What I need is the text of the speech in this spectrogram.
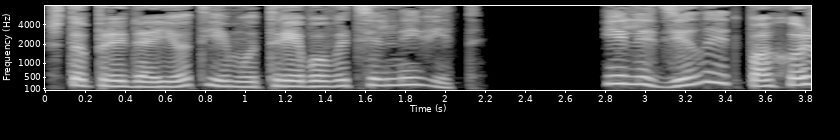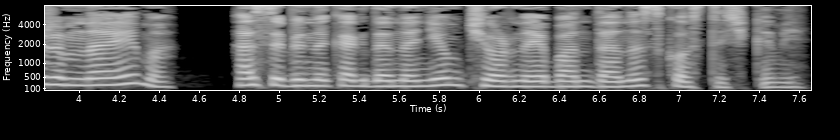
что придает ему требовательный вид. Или делает похожим на Эма, особенно когда на нем черная бандана с косточками.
